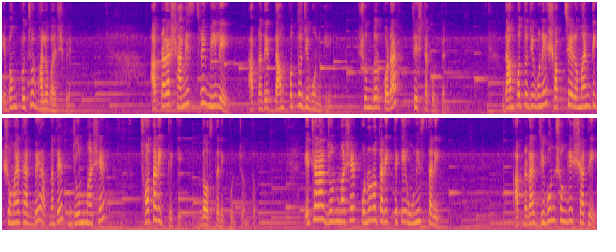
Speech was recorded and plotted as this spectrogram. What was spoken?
এবং প্রচুর ভালোবাসবে। আপনারা স্বামী স্ত্রী মিলে আপনাদের দাম্পত্য জীবনকে সুন্দর করার চেষ্টা করবেন। দাম্পত্য জীবনে সবচেয়ে রোমান্টিক সময় থাকবে আপনাদের জুন মাসের ছ তারিখ থেকে দশ তারিখ পর্যন্ত। এছাড়া জুন মাসের পনেরো তারিখ থেকে উনিশ তারিখ আপনারা জীবনসঙ্গীর সাথে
